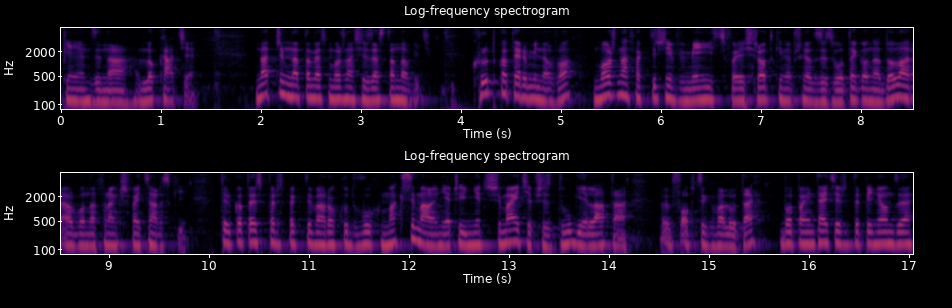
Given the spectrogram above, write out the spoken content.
pieniędzy na lokacie. Nad czym natomiast można się zastanowić? Krótkoterminowo można faktycznie wymienić swoje środki np. ze złotego na dolar albo na frank szwajcarski. Tylko to jest perspektywa roku dwóch maksymalnie, czyli nie trzymajcie przez długie lata w obcych walutach, bo pamiętajcie, że te pieniądze,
